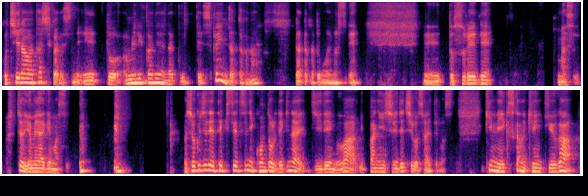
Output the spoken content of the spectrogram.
こちらは確かですね、えっ、ー、と、アメリカではなくて、スペインだったかな？だったかと思いますね。えっ、ー、と、それで、ます。じゃあ読み上げます。食事で適切にコントロールできない GDM は一般にインシュリンで治療されています。近年いくつかの研究が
